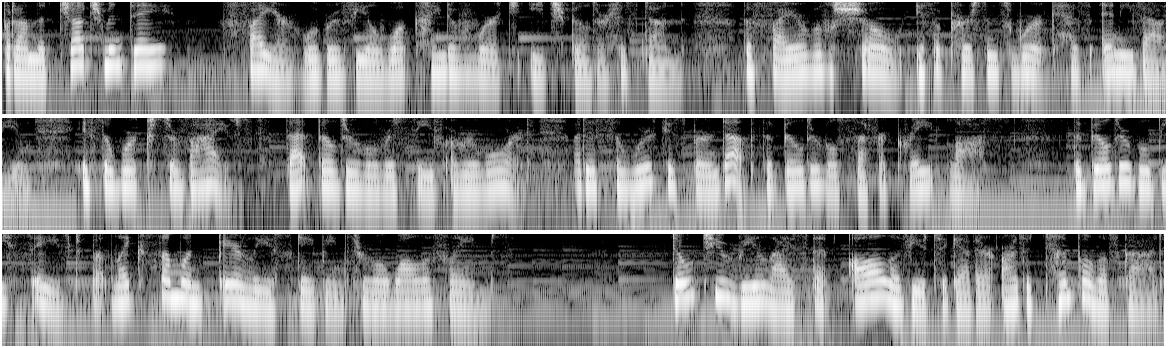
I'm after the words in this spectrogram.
but on the judgment day, fire will reveal what kind of work each builder has done. The fire will show if a person's work has any value. If the work survives, that builder will receive a reward. But if the work is burned up, the builder will suffer great loss. The builder will be saved, but like someone barely escaping through a wall of flames. Don't you realize that all of you together are the temple of God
